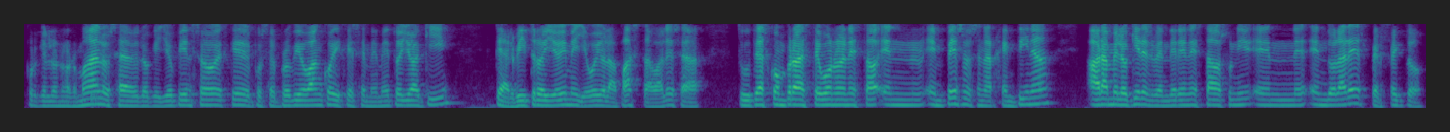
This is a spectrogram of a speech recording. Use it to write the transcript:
Porque lo normal, o sea, lo que yo pienso es que pues el propio banco se me meto yo aquí, te arbitro yo y me llevo yo la pasta, ¿vale? O sea, tú te has comprado este bono en, en, pesos en Argentina, ahora me lo quieres vender en Estados Unidos en, dólares, perfecto.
